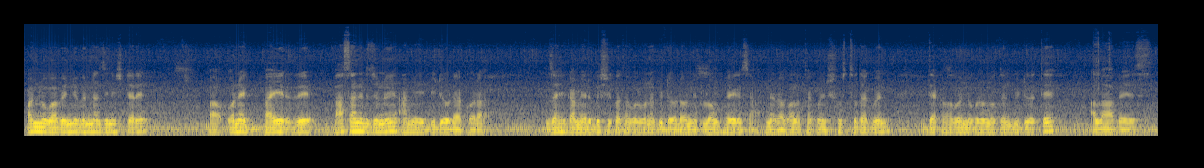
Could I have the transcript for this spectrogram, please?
অন্যভাবে নেবেন না জিনিসটারে। বা অনেক বাইরে বাঁচানোর জন্যই আমি এই ভিডিওটা করা। যাই হোক, আমি আর বেশি কথা বলব না, ভিডিওটা অনেক লং হয়ে গেছে। আপনারা ভালো থাকবেন, সুস্থ থাকবেন। দেখা হবে অন্য কোনো নতুন ভিডিওতে। আল্লাহ হাফেজ।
